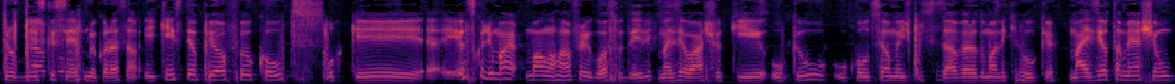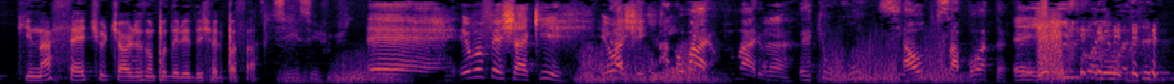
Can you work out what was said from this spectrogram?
Trubisky sempre no meu coração. E quem se deu pior foi o Colts, porque eh, eu escolhi o Ma- Marlon Humphrey, eu gosto dele, mas eu acho que o que o, o Colts realmente precisava era do Malik Hooker. Mas eu também achei um, que na 7 o Chargers não poderia deixar ele passar. Sim, sim, justo. É, eu vou fechar aqui. Eu achei que. Ô, Mário, Mário, Ah. é que o Kun se auto-sabota. É, ele escolheu.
